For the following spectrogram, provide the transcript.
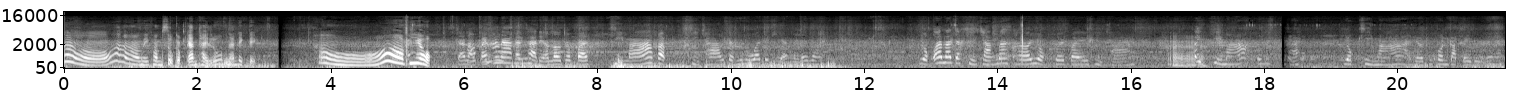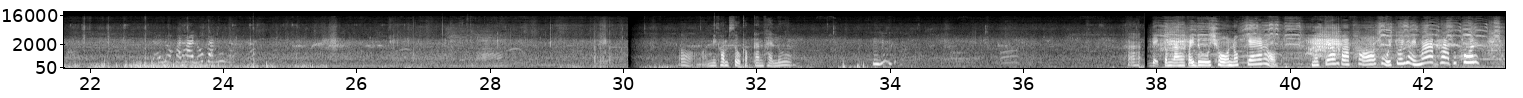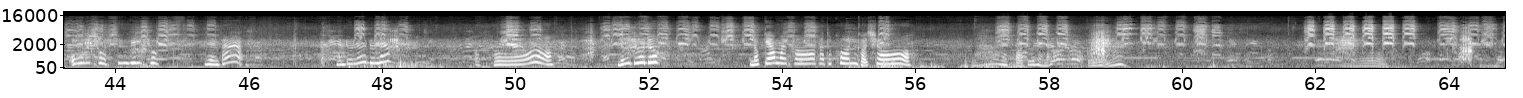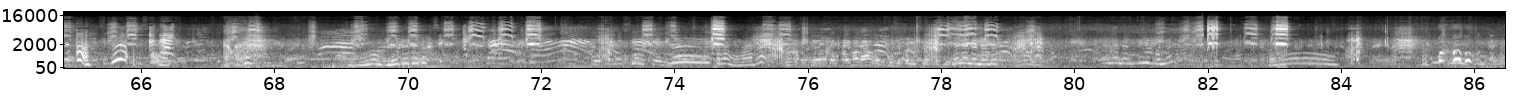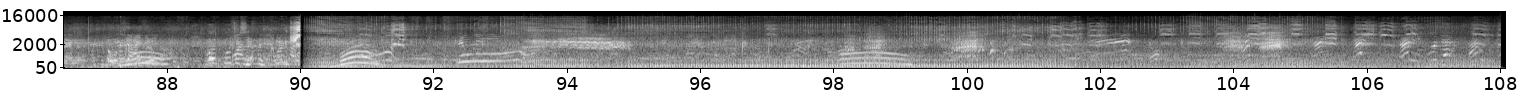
อ้าว มีความสุขกับการถ่ายรูปนะเด็กๆ โอ้พี่หยกแต่เราไปข้างหน้ากันค่ะ เดี๋ยวเราจะไปขี่ม้ากับขี่ช้างแต่ไม่รู้ว่าจะขี่อันไหนได้บ้างหยกว่าน่าจะขี่ช้างได้เพราะหยกเคยไปขี่ช้างอ่าเอ้ยขี่ม้าเอ้ยนะคะหยกขี่ม้า เดี๋ยวทุกคนกลับไปดูด้วยนะคะ เดี๋ยวหยกขอถ่ายรูปกันด้วยนะ อ๋อ มีความสุขกับการถ่ายรูปเด็กกำลังไปดูโชว์นกแก้ว นกแก้วปลาคอหูยตัวใหญ่มากค่ะทุกคน โอ้ยโฉบชินบินโฉบใหญ่มากมาดูเร็วดูเร็วโอ้โห ดูดูดูนกแก้วมาคอค่ะทุกคนขอโชว์ ว้าว ขอดูหน่อยนะตัวใหญ่มาก อะเลือกโอ้ดูดูดูดูเด้ฝรั่งมาด้วย นั่นนั่น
